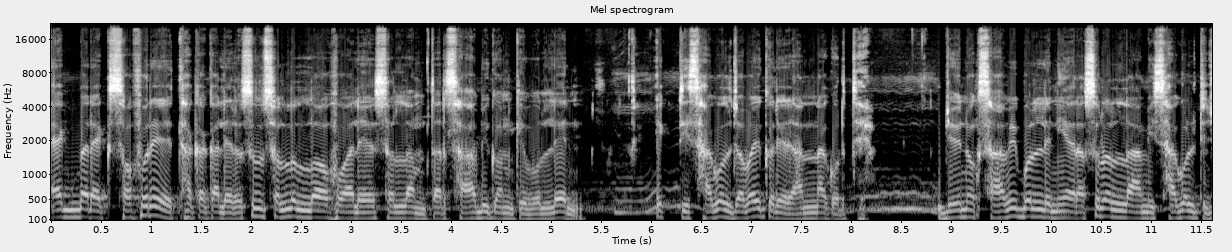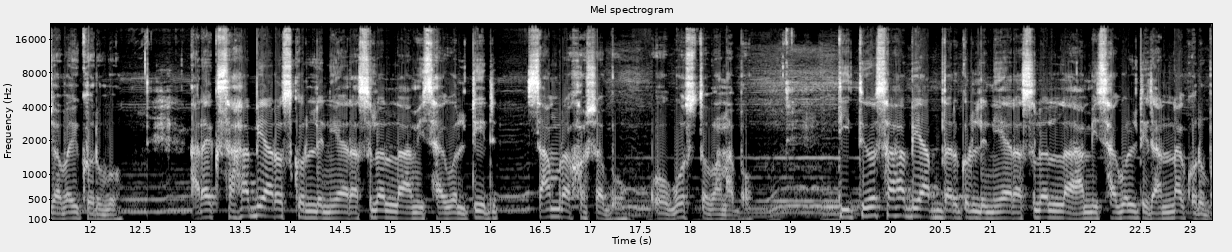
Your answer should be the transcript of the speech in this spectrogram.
একবার এক সফরে থাকাকালে রসুল সাল্লাহ আলাইসাল্লাম তার সাহাবিগণকে বললেন, একটি ছাগল জবাই করে রান্না করতে জৈনক সাহাবি বললেন, ইয়া রাসুলাল্লাহ, আমি ছাগলটি জবাই করব। আর এক সাহাবি আরজ করলেন, ইয়া রাসুলাল্লাহ, আমি ছাগলটির চামড়া খসাবো ও গোস্ত বানাবো তৃতীয় সাহাবি আবদার করলেন, ইয়া রাসুলাল্লাহ, আমি ছাগলটি রান্না করব।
